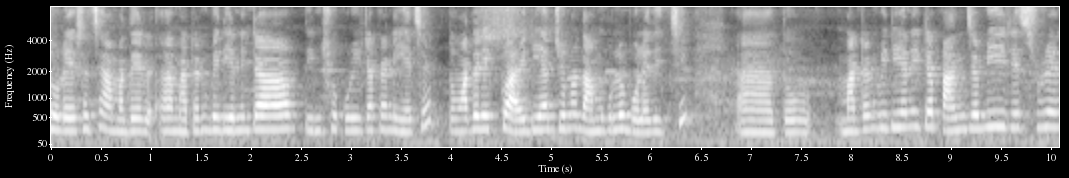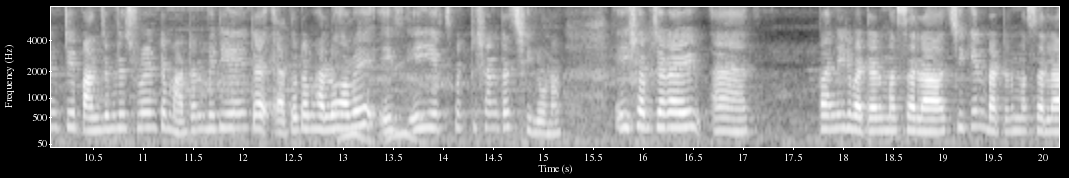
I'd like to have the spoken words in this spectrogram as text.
চলে এসেছে। আমাদের মাটন বিরিয়ানিটা তিনশো কুড়ি টাকা নিয়েছে। তোমাদের একটু আইডিয়ার জন্য দামগুলো বলে দিচ্ছি। তো মাটন বিরিয়ানিটা পাঞ্জাবি রেস্টুরেন্টে পাঞ্জাবি রেস্টুরেন্টে মাটন বিরিয়ানিটা এতটা ভালো হবে, এই এই এক্সপেকটেশনটা ছিল না। এই সব জায়গায় paneer butter masala chicken butter masala,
